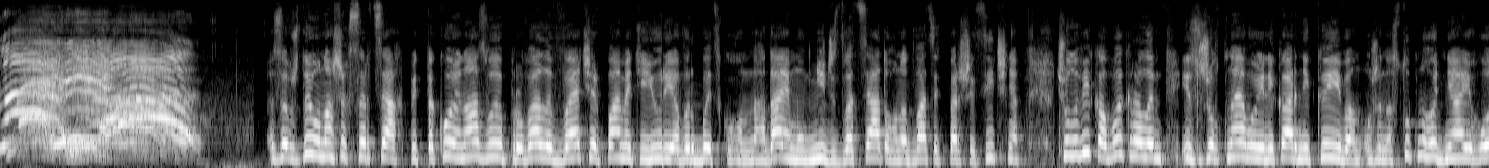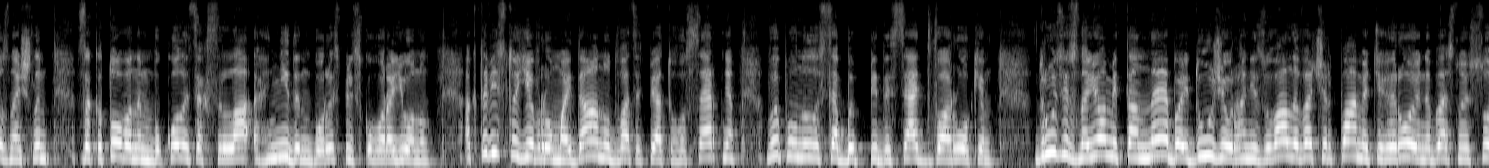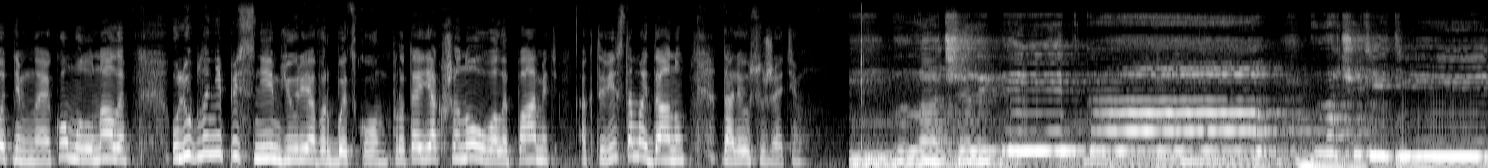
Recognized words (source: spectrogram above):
Завжди у наших серцях під такою назвою провели вечір пам'яті Юрія Вербицького. Нагадаємо, в ніч з 20 на 21 січня чоловіка викрали із жовтневої лікарні Києва. Уже наступного дня його знайшли закатованим в околицях села Гнідин Бориспільського району. Активісту Євромайдану 25 серпня виповнилося би 52 роки. Друзі, знайомі та небайдужі організували вечір пам'яті Герою Небесної Сотні, на якому лунали улюблені пісні Юрія Вербицького. Про те, як вшановували пам'ять активіста Майдану, далі у сюжеті. Плаче лебідка, плачуть і.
